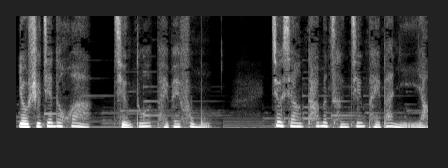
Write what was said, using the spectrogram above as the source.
有时间的话，请多陪陪父母，就像他们曾经陪伴你一样，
